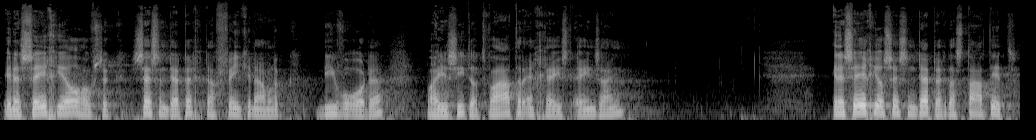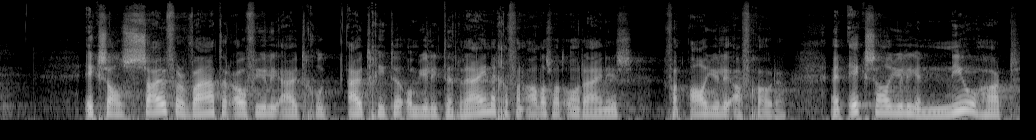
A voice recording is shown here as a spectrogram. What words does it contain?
In Ezekiel, hoofdstuk 36, daar vind je namelijk die woorden waar je ziet dat water en geest één zijn. In Ezekiel 36, daar staat dit. Ik zal zuiver water over jullie uitgieten om jullie te reinigen van alles wat onrein is, van al jullie afgoden. En ik zal jullie een nieuw hart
